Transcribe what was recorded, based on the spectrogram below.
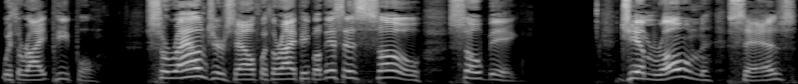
with the right people. Surround yourself with the right people. This is so, so big. Jim Rohn says,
